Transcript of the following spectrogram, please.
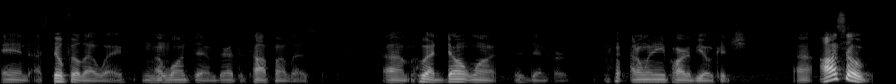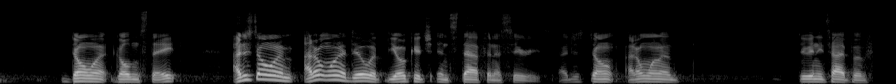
And I still feel that way. I Mhm. want them. They're at the top of my list. Um, who I don't want is Denver. I don't want any part of Jokic. Uh, I also don't want Golden State. I just don't want. I don't want to deal with Jokic and Steph in a series. I just don't. I don't want to do any type of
